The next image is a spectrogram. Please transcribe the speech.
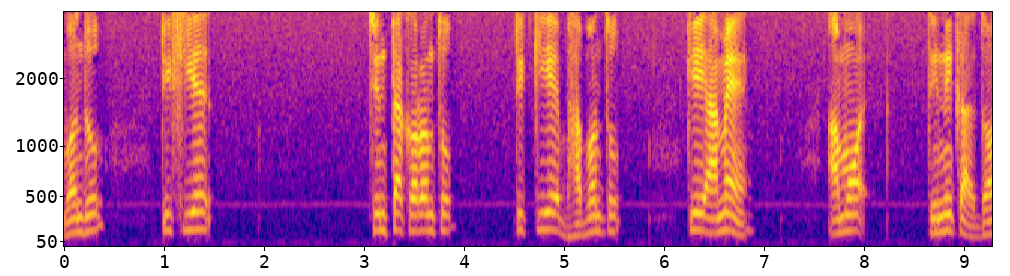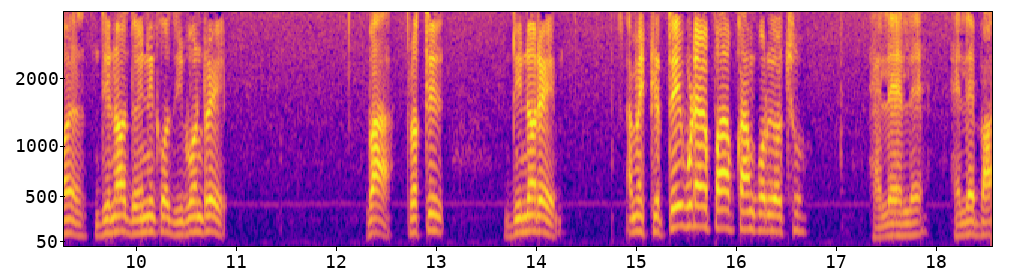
ବନ୍ଧୁ ଟିକିଏ ଚିନ୍ତା କରନ୍ତୁ ଟିକିଏ ଭାବନ୍ତୁ କି ଆମେ ଆମ ତିନିକା ଦିନ ଦୈନିକ ଜୀବନରେ ବା ପ୍ରତି ଦିନରେ ଆମେ କେତେ ଗୁଡ଼ାକ ପାପ କାମ କରିଅଛୁ। ହେଲେ ହେଲେ ହେଲେ ବା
